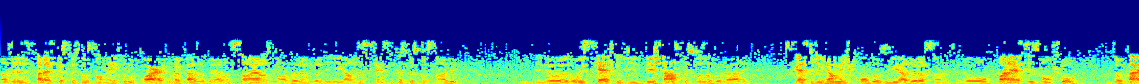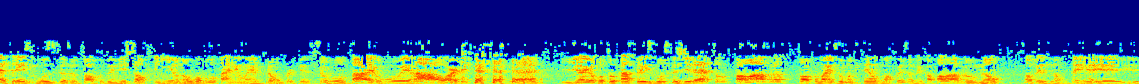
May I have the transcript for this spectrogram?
Às vezes parece que as pessoas estão dentro do quarto da casa delas, só elas estão adorando ali, e elas esquecem que as pessoas estão ali, entendeu? Ou esquecem de deixar as pessoas adorarem, esquecem de realmente conduzir a adoração, entendeu? Ou parece só um show. Então, cara, é três músicas, eu toco do início ao fim, eu não vou voltar em nenhum refrão, porque se eu voltar eu vou errar a ordem, né? E aí eu vou tocar as três músicas direto, palavra, toco mais uma que tem alguma coisa a ver com a palavra, ou não, talvez não tenha, e aí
